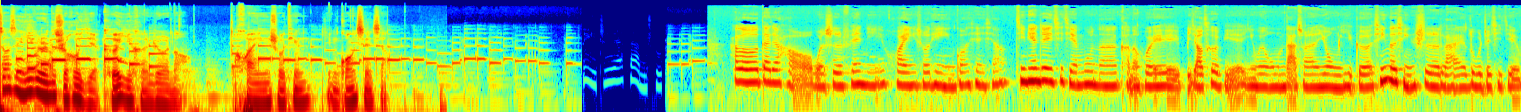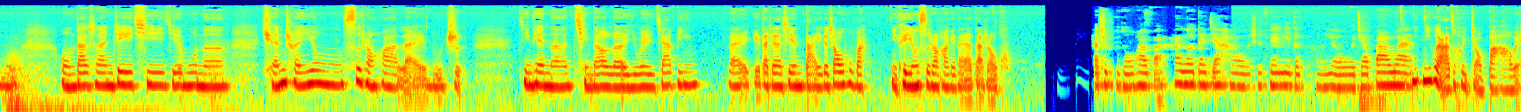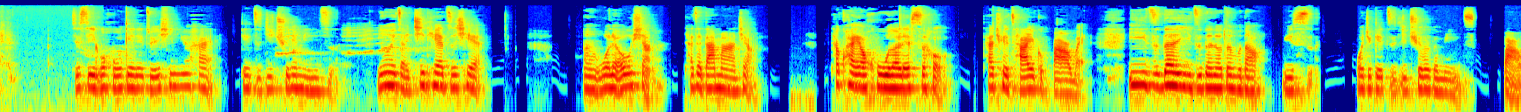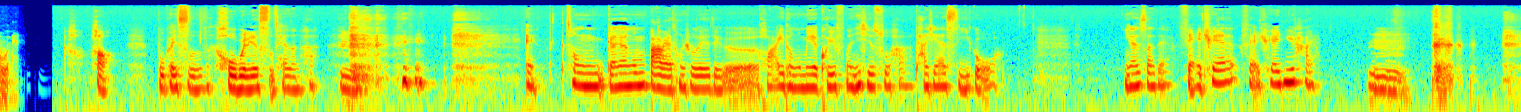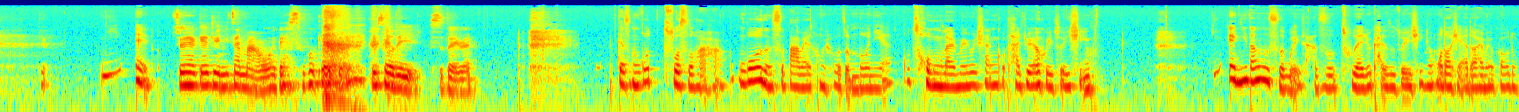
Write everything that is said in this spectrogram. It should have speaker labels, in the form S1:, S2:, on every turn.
S1: 相信一个人的时候也可以很热闹。欢迎收听荧光现象。
S2: Hello，大家好，我是菲尼，欢迎收听荧光现象。今天这一期节目呢，可能会比较特别，因为我们打算用一个新的形式来录这期节目。我们打算这一期节目呢，全程用四川话来录制。今天呢，请到了一位嘉宾来给大家先打一个招呼吧。你可以用四川话给大家打招呼，
S3: 还是普通话吧？Hello，大家好，我是菲尼的朋友，我叫八万。
S2: 你你为啥子会叫八万？
S3: 这是一个合格的追星女孩给自己取的名字，因为在几天之前，嗯，我的偶像他在打麻将，他快要胡了的时候，他却差一个八万，一直等，一直等都等不到，于是我就给自己取了个名字八万。
S2: 好，不愧是合格的四川人哈。
S3: 嗯，
S2: 哎，从刚刚我们八万同学的这个话里头，我们也可以分析出哈，她现在是一个应该是啥子？饭圈饭圈女孩。
S3: 嗯，对，
S2: 你哎，
S3: 虽然感觉你在骂我，但是我感觉你说的是对的。
S2: 但是我说实话哈，我认识八万同学这么多年，我从来没有想过他居然会追星。你 哎，你当时是为啥子突然就开始追星了？我到现在都还没有搞懂。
